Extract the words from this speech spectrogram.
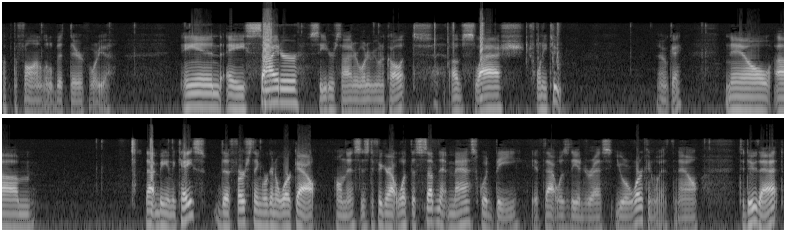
up the font a little bit there for you. And a CIDR, cedar, CIDR, whatever you want to call it, of slash 22. Okay. Now, um, that being the case, the first thing we're going to work out on this is to figure out what the subnet mask would be if that was the address you were working with. Now, to do that,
